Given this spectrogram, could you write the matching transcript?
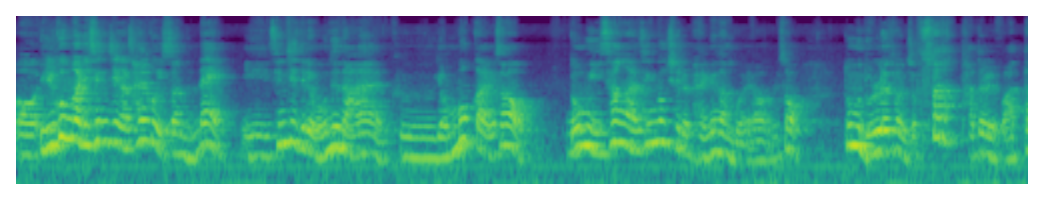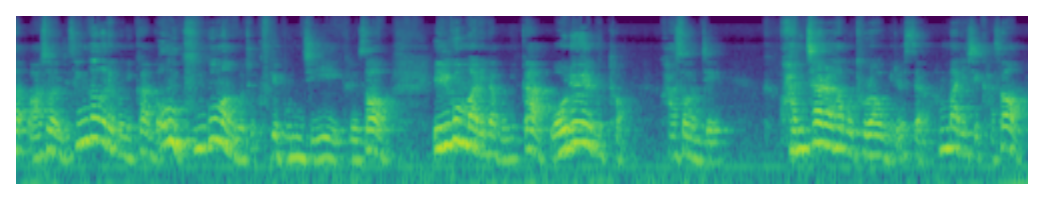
어, 일곱 마리 생쥐가 살고 있었는데 이 생쥐들이 어느 날 그 연못가에서 너무 이상한 생명체를 발견한 거예요. 그래서 너무 놀라서 이제 후다닥 다들 왔다, 와서 이제 생각을 해보니까 너무 궁금한 거죠. 그게 뭔지. 그래서 일곱 마리다 보니까 월요일부터 가서 이제 관찰을 하고 돌아오기로 했어요. 한 마리씩 가서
